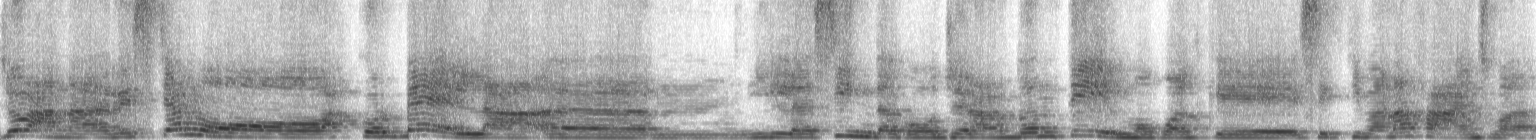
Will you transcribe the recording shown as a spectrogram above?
Giovanna, restiamo a Corbella, ehm, il sindaco Gerardo Antelmo qualche settimana fa, insomma,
